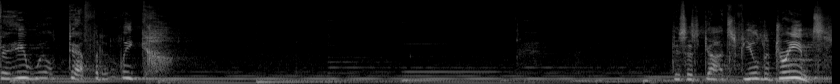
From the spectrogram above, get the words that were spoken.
They will definitely come. This is God's field of dreams.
